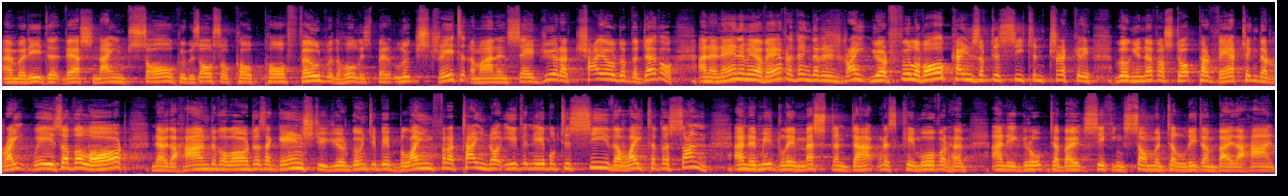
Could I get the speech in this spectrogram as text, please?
And we read at verse 9 Saul, who was also called Paul, filled with the Holy Spirit, looked straight at the man and said, You're a child of the devil and an enemy of everything that is right. You're full of all kinds of deceit and trickery. Will you never stop perverting the right ways of the Lord? Now the hand of the Lord is against you. You're going to be blind for a time, not even able to see the light of the sun. And immediately mist and darkness came over him, and he groped about seeking someone to lead him by the hand.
